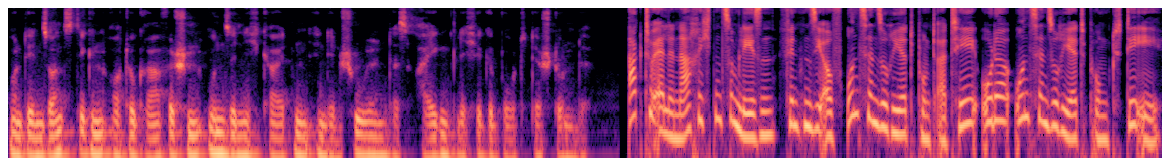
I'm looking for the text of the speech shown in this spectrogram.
und den sonstigen orthografischen Unsinnigkeiten in den Schulen das eigentliche Gebot der Stunde. Aktuelle Nachrichten zum Lesen finden Sie auf unzensuriert.at oder unzensuriert.de.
